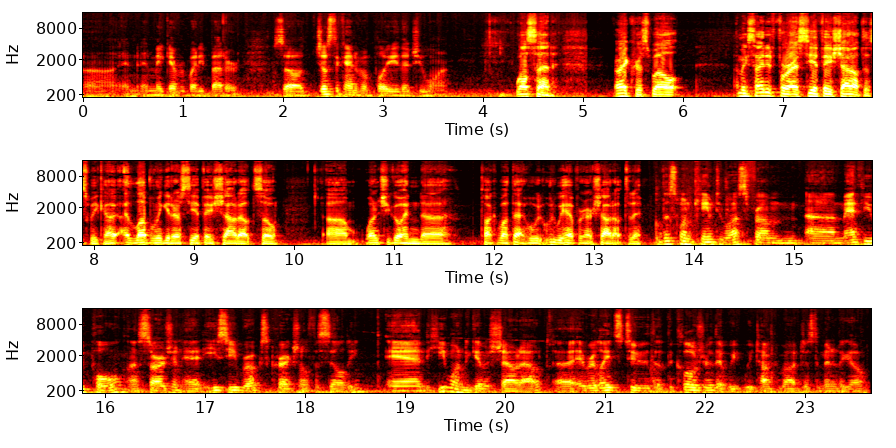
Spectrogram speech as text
uh, and, and make everybody better. So, just the kind of employee that you want. Well said. All right, Chris. Well, I'm excited for our CFA shout out this week. I, I love when we get our CFA shout out. So, um, why don't you go ahead and uh, talk about that. Who, who, do we have for our shout out today? This one came to us from uh, Matthew Pohl, a sergeant at EC Brooks Correctional Facility, and he wanted to give a shout out. Uh, it relates to the, the closure that we, we talked about just a minute ago.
